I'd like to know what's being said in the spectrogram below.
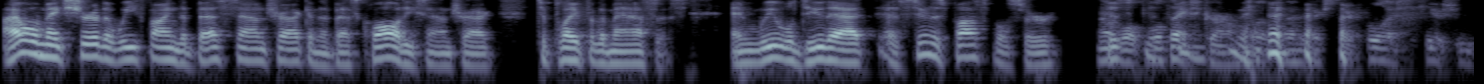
I will make sure that we find the best soundtrack and the best quality soundtrack to play for the masses. And we will do that as soon as possible, sir. Oh, Just, well, well, thanks, Colonel. I expect full execution.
